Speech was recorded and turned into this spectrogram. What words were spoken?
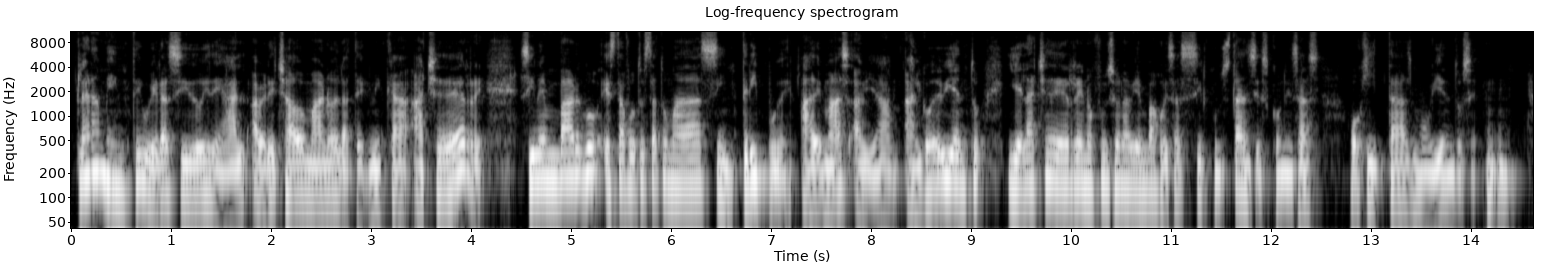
Claramente hubiera sido ideal haber echado mano de la técnica HDR. Sin embargo, esta foto está tomada sin trípode. Además, había algo de viento y el HDR no funciona bien bajo esas circunstancias, con esas hojitas moviéndose.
